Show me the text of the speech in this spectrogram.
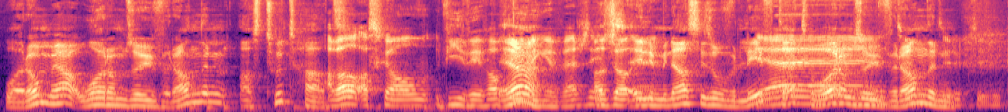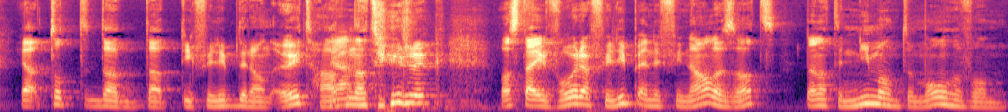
Waarom? Ja, waarom zou je veranderen als het goed gaat? Ah, wel, als je al vier, vijf afleveringen ver bent. als je al eh, eliminaties overleefd hebt, waarom zou je veranderen? tuurlijk, tuurlijk. Ja, tot dat, dat die Philippe er dan uithaalt, Ja. natuurlijk. Was stel je voor dat Philippe in de finale zat, dan had er niemand de mol gevonden.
